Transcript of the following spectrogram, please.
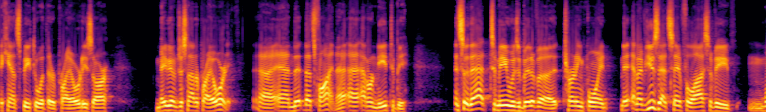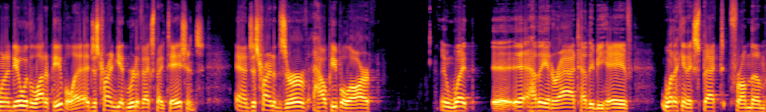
I can't speak to what their priorities are. Maybe i'm just not a priority uh, and th- that's fine. I, I don't need to be. And so that to me was a bit of a turning point. And I've used that same philosophy when I deal with a lot of people. I just try and get rid of expectations and just try and observe how people are and what, uh, how they interact, how they behave, what I can expect from them.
